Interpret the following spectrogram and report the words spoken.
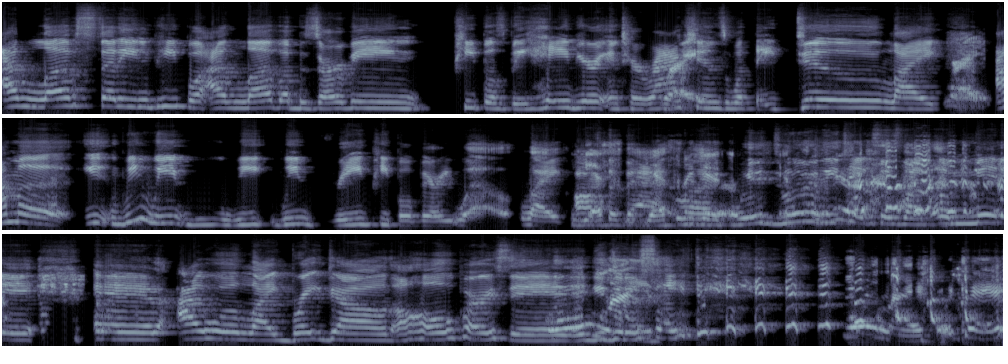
i love studying people i love observing people's behavior interactions what they do like Right. i'm a we we we we read people very well like off Yes, the bat yes, like it literally takes us like a minute and i will like break down a whole person and you do the life. same thing Whole life, okay?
